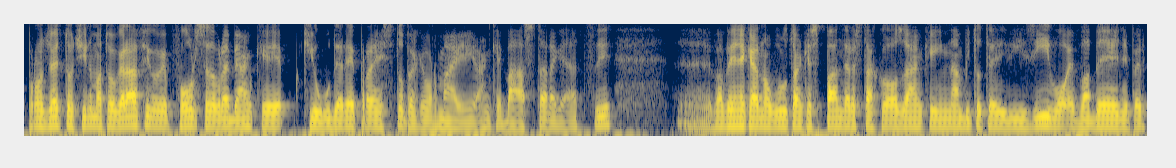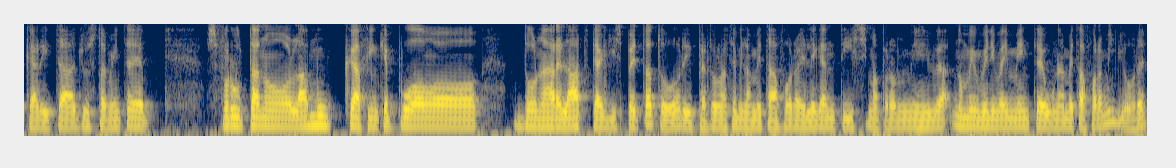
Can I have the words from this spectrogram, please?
progetto cinematografico che forse dovrebbe anche chiudere presto perché ormai anche basta ragazzi. Eh, va bene che hanno voluto anche espandere sta cosa anche in ambito televisivo e va bene per carità, giustamente sfruttano la mucca finché può donare latte agli spettatori, perdonatemi la metafora elegantissima, però non mi, non mi, veniva in mente una metafora migliore,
